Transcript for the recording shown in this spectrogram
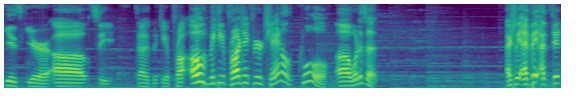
he is here. Uh, let's see. So I was making a pro. Oh, making a project for your channel. Cool. Uh, what is it? Actually, I think I did.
